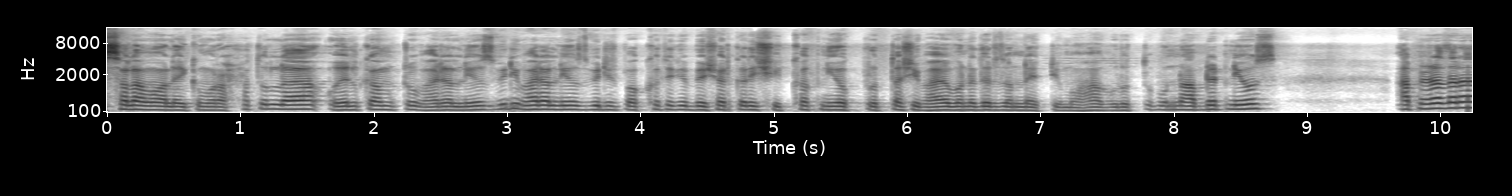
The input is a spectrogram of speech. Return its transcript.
আসসালামু আলাইকুম রহমতুল্লাহ। Welcome to viral news BD. Viral news বিডির পক্ষ থেকে বেসরকারি শিক্ষক নিয়োগ প্রত্যাশী ভাই বোনেদের জন্য একটি মহা গুরুত্বপূর্ণ আপডেট নিউজ। আপনারা যারা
